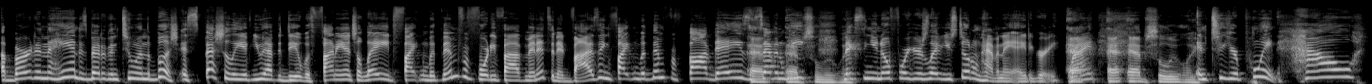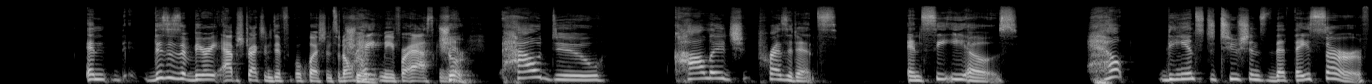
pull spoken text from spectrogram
a bird in the hand is better than two in the bush, especially if you have to deal with financial aid, fighting with them for 45 minutes and advising, fighting with them for five days and Ab- seven weeks. absolutely. Next thing you know, four years later, you still don't have an AA degree, A- right? a- absolutely. and to your point, how, and this is a very abstract and difficult question, so don't Sure. hate me for asking. it. sure. How do college presidents and CEOs help the institutions that they serve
